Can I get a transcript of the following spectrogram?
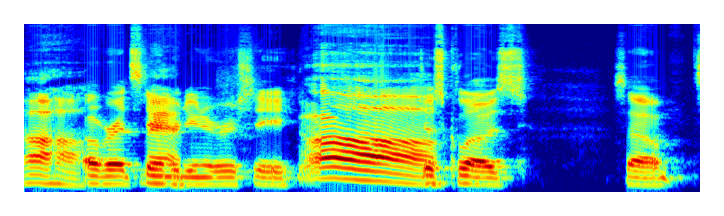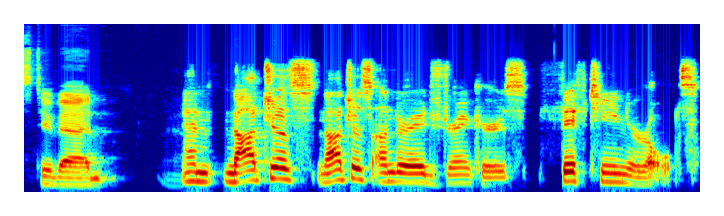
Uh-huh. over at Stanford Man. University oh, just closed. So it's too bad. And not just not just underage drinkers, 15 year olds.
